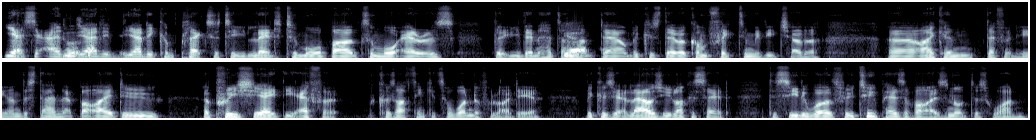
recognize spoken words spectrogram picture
yes the added the added complexity led to more bugs and more errors that you then had to yeah. hunt down because they were conflicting with each other. Uh, I can definitely understand that, but I do appreciate the effort because I think it's a wonderful idea because it allows you, like I said, to see the world through two pairs of eyes and not just one.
